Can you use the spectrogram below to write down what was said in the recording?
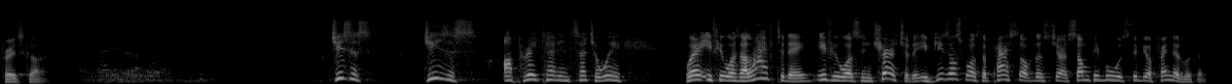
Praise God. Jesus, Jesus operated in such a way where if he was alive today, if he was in church today, if Jesus was the pastor of this church, some people would still be offended with him.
